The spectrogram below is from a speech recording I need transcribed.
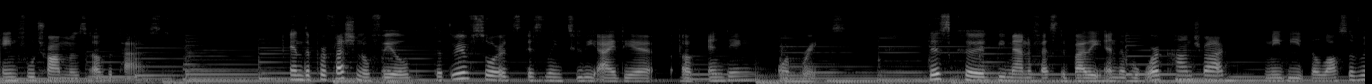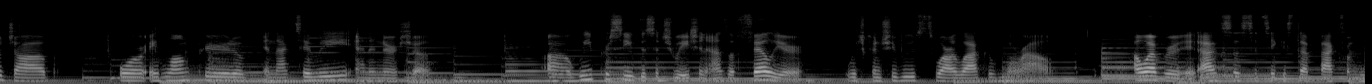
painful traumas of the past. In the professional field, the Three of Swords is linked to the idea of ending or breaks. This could be manifested by the end of a work contract, maybe the loss of a job, or a long period of inactivity and inertia. Uh, we perceive the situation as a failure, which contributes to our lack of morale. However, it asks us to take a step back from the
